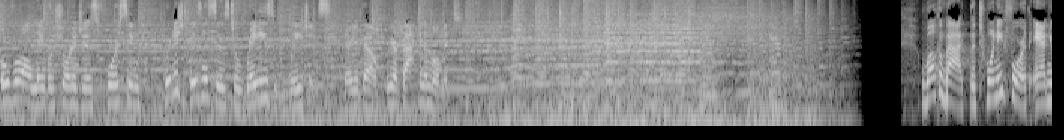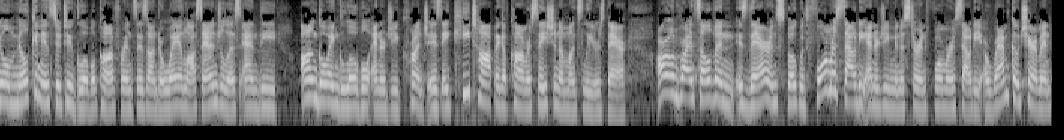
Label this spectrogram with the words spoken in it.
overall labor shortages, forcing British businesses to raise wages. There you go. We are back in a moment. Welcome back. The 24th annual Milken Institute Global Conference is underway in Los Angeles, and the ongoing global energy crunch is a key topic of conversation amongst leaders there. Our own Brian Sullivan is there and spoke with former Saudi energy minister and former Saudi Aramco chairman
